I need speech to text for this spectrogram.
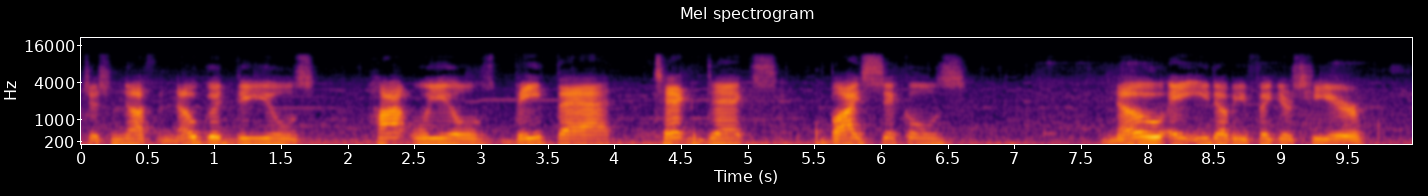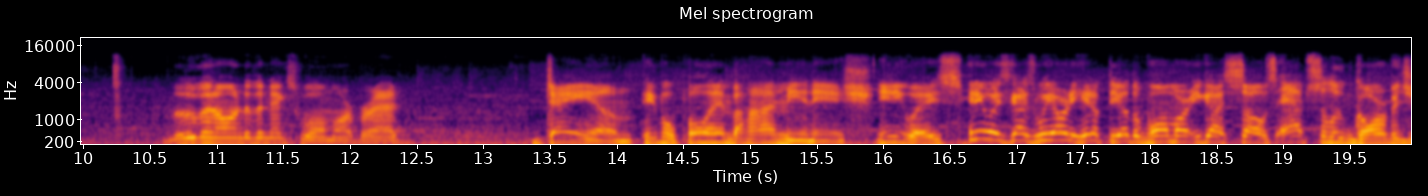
just nothing. No good deals. Hot Wheels. Beat that. Tech decks. Bicycles. No AEW figures here. Moving on to the next Walmart, Brad. Damn. People pulling in behind me and ish. Anyways. Anyways, guys, we already hit up the other Walmart. You guys saw it's absolute garbage.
